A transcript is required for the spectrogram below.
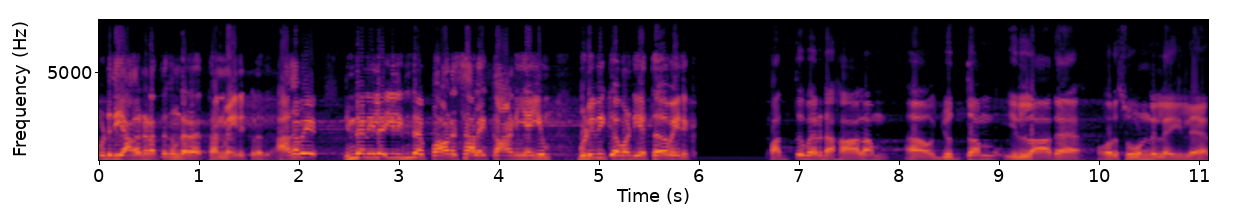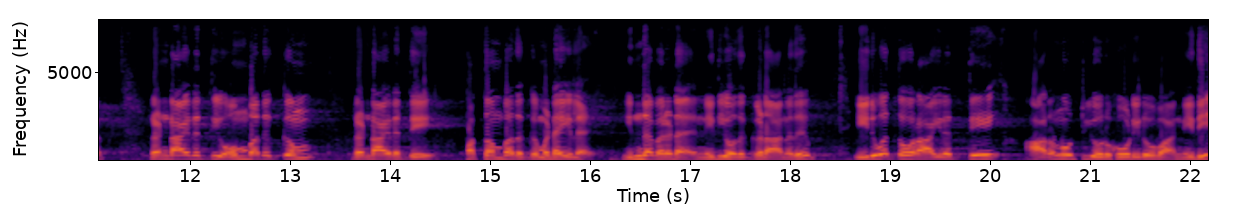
விடுதியாக நடத்துகின்ற தன்மை இருக்கிறது. ஆகவே இந்த நிலையில் இந்த பாடசாலை காணியையும் விடுவிக்க வேண்டிய தேவை இருக்கு. பத்து வருட காலம் யுத்தம் இல்லாத ஒரு சூழ்நிலையில் ரெண்டாயிரத்தி ஒன்பதுக்கும் ரெண்டாயிரத்தி பத்தொன்பதுக்கும் இடையில் இந்த வருட நிதி ஒதுக்கீடானது இருபத்தோராயிரத்தி அறுநூற்றி ஒரு கோடி ரூபாய் நிதி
